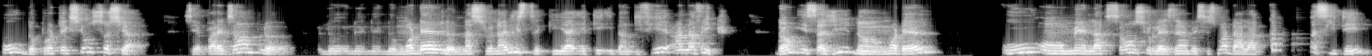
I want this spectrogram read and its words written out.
ou de protection sociale. C'est par exemple le, le, modèle nationaliste qui a été identifié en Afrique. Donc, il s'agit d'un modèle où on met l'accent sur les investissements dans la capacité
